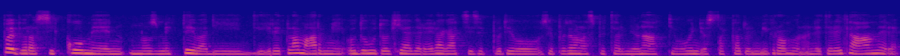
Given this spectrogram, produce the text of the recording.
poi però siccome non smetteva di, di, reclamarmi ho dovuto chiedere ai ragazzi se, potevo, se potevano aspettarmi un attimo, quindi ho staccato il microfono e le telecamere,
